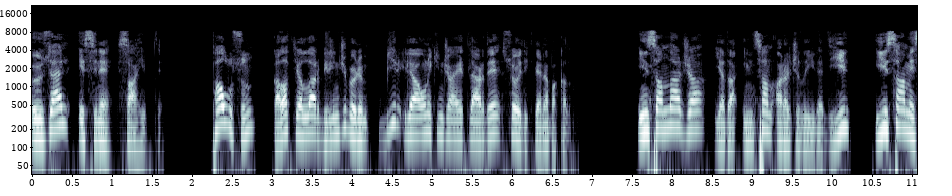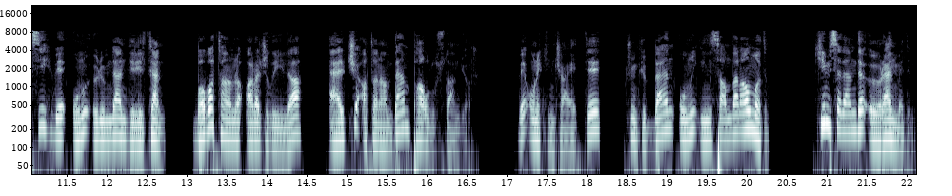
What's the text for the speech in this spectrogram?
Özel esine sahipti. Paulus'un Galatyalılar 1. bölüm 1 ila 12. ayetlerde söylediklerine bakalım. İnsanlarca ya da insan aracılığıyla değil, İsa Mesih ve onu ölümden dirilten Baba Tanrı aracılığıyla elçi atanan ben Paulus'tan diyor. Ve 12. ayette çünkü ben onu insandan almadım. Kimseden de öğrenmedim.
